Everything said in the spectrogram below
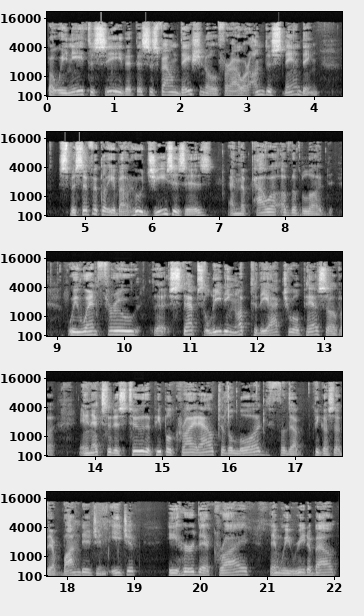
But we need to see that this is foundational for our understanding specifically about who Jesus is and the power of the blood. We went through the steps leading up to the actual Passover. In Exodus 2, the people cried out to the Lord for the, because of their bondage in Egypt. He heard their cry. Then we read about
